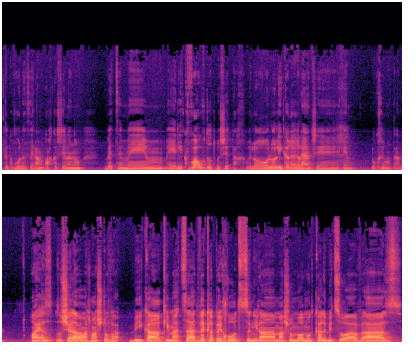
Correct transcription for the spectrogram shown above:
את הגבול הזה? למה כל כך קשה לנו בעצם אה, אה, לקבוע עובדות בשטח, ולא לא להיגרר לאן שהם לוקחים אותנו. וואי, אז זו שאלה ממש ממש טובה. בעיקר כי מהצד וכלפי חוץ זה נראה משהו מאוד מאוד קל לביצוע, ואז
